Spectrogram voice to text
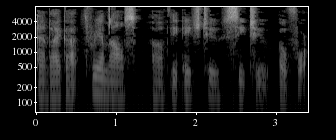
and I got 3 mLs of the H2C2O4.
